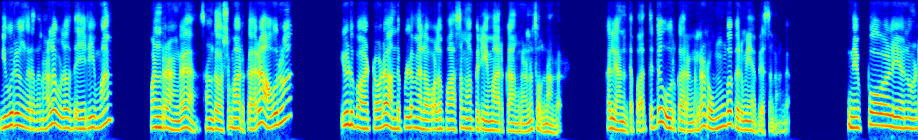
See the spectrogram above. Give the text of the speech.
இவருங்கிறதுனால இவ்வளோ தைரியமாக பண்ணுறாங்க சந்தோஷமாக இருக்காரு. அவரும் ஈடுபாட்டோட அந்த பிள்ளை மேலே அவ்வளோ பாசமாக பிரியமாக இருக்காங்கன்னு சொன்னாங்க. கல்யாணத்தை பார்த்துட்டு ஊர்க்காரங்கெல்லாம் ரொம்ப பெருமையாக பேசுனாங்க. நெப்போலியனோட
